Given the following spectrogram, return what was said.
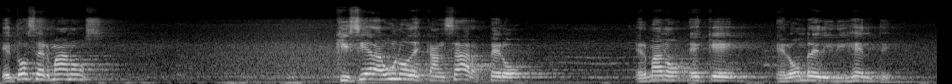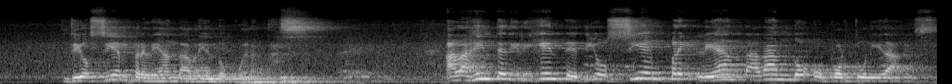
Entonces, hermanos, quisiera uno descansar, pero, hermano, es que el hombre diligente, Dios siempre le anda abriendo puertas. A la gente diligente, Dios siempre le anda dando oportunidades.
